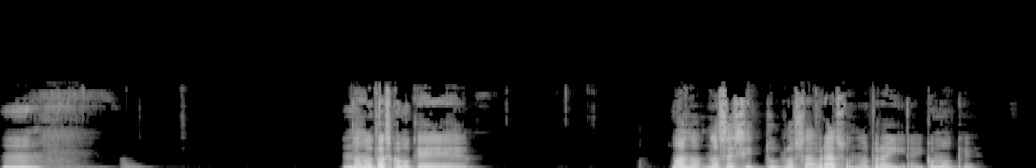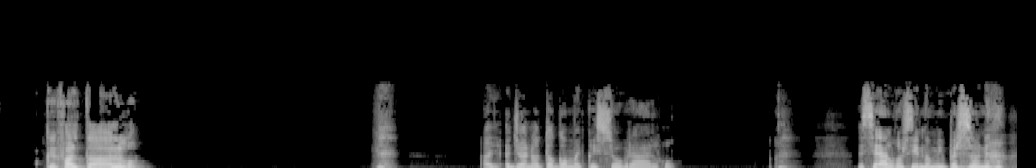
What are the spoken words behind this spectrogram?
Mm. ¿No notas como que... Bueno, no sé si tú lo sabrás o no, pero hay, hay como que... que falta algo. Yo noto como que sobra algo. Ese algo siendo mi persona.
